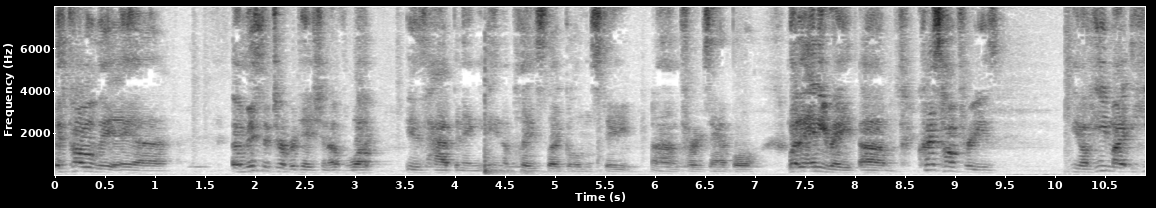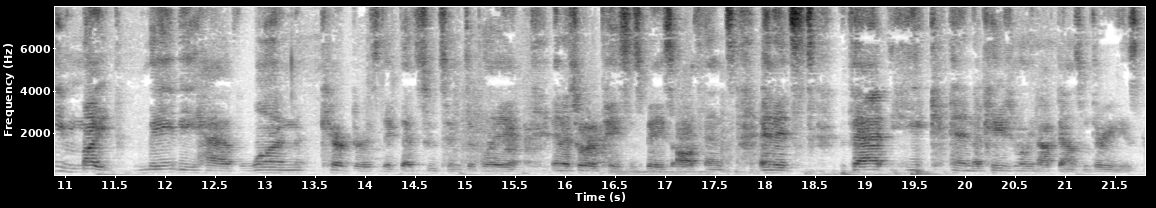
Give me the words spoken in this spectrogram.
it's probably a uh, a misinterpretation of what is happening in a place like Golden State, um, for example. But at any rate, um, Kris Humphries, you know, he might he might maybe have one characteristic that suits him to play in a sort of pace and space offense, and it's that he can occasionally knock down some threes.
